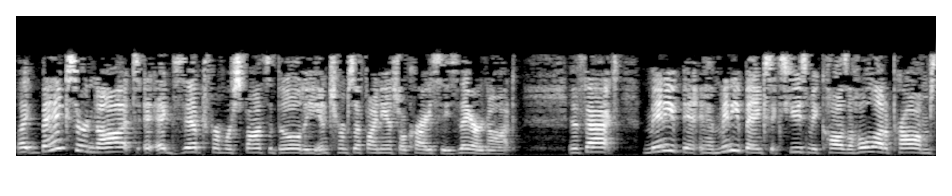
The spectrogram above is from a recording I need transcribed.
Like banks are not exempt from responsibility in terms of financial crises. They are not. In fact, many many banks, excuse me, cause a whole lot of problems,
